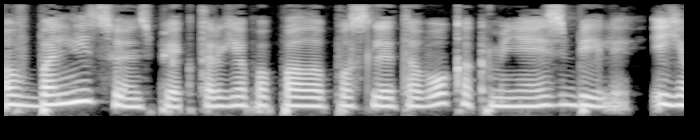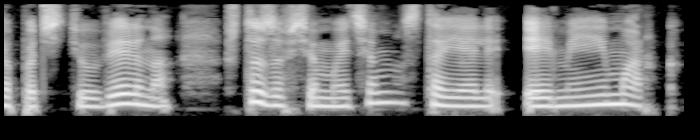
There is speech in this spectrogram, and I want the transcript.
В больницу, инспектор, я попала после того, как меня избили, и я почти уверена, что за всем этим стояли Эми и Марк.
